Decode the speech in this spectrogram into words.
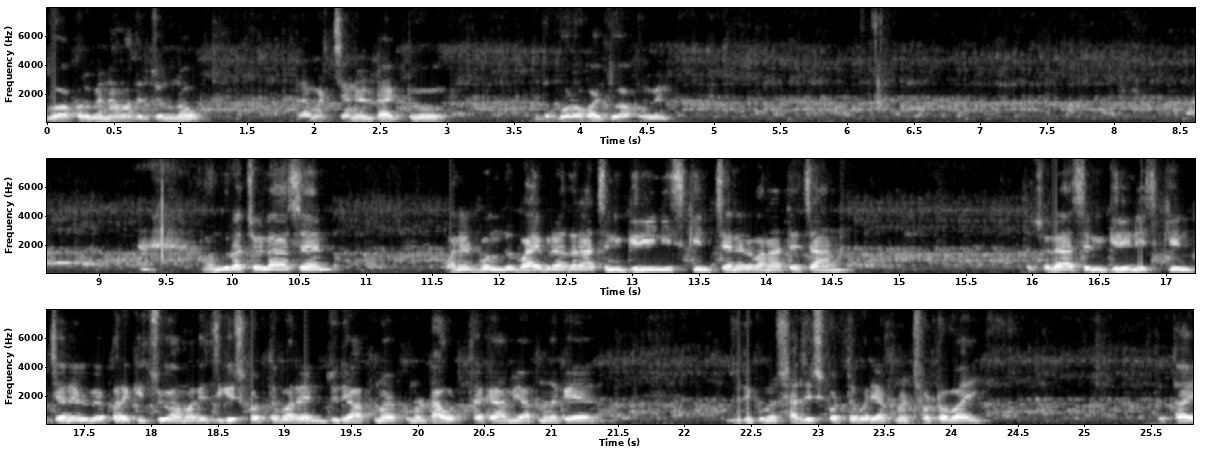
দোয়া করবেন আমাদের জন্য। আর আমার চ্যানেলটা একটু যত বড় হয়, দোয়া করবেন। বন্ধুরা চলে আসেন। অনেক বন্ধু ভাই ব্রাদার আছেন গ্রিন স্কিন চ্যানেল বানাতে চান। তো চলে আসেন গ্রিন স্কিন চ্যানেল ব্যাপারে কিছু আমাকে জিজ্ঞেস করতে পারেন। যদি আপনার কোনো ডাউট থাকে, আমি আপনাকে যদি কোনো সাজেস্ট করতে পারি আপনার ছোট ভাই। তো তাই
